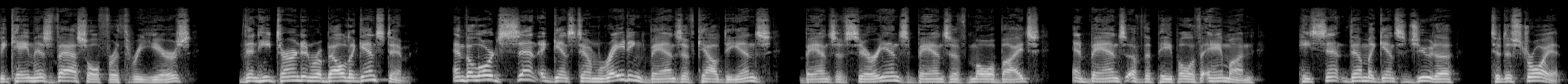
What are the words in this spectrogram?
became his vassal for three years. Then he turned and rebelled against him. And the Lord sent against him raiding bands of Chaldeans, bands of Syrians, bands of Moabites, and bands of the people of Ammon. He sent them against Judah to destroy it,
